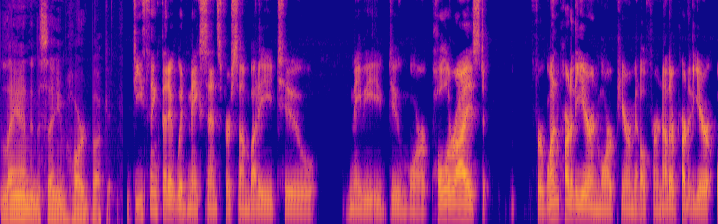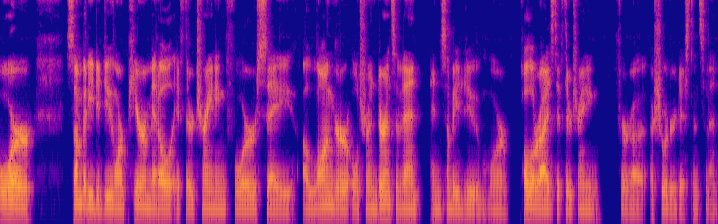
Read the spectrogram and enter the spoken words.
land in the same hard bucket do you think that it would make sense for somebody to maybe do more polarized for one part of the year and more pyramidal for another part of the year? Or somebody to do more pyramidal if they're training for say a longer ultra endurance event and somebody to do more polarized if they're training for a, a shorter distance event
